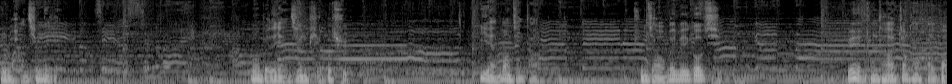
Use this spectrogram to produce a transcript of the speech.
入了韩青的眼。漠北的眼睛瞥过去，一眼望见他，唇角微微勾起。远远冲他张开怀抱，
